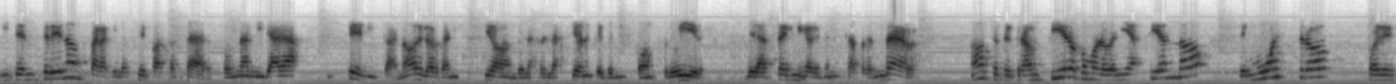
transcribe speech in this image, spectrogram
y te entreno para que lo sepas hacer, con una mirada sistémica, ¿no? De la organización, de las relaciones que tenés que construir, de la técnica que tenés que aprender, ¿no? O sea, te transfiero como lo venía haciendo, te muestro cuál es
